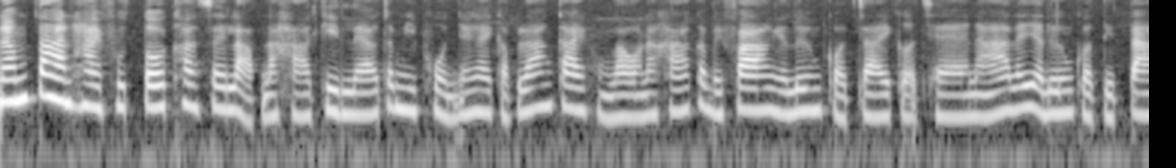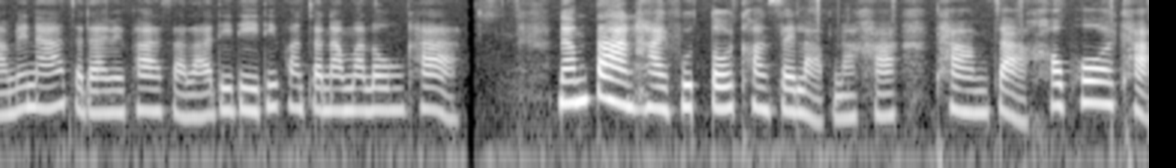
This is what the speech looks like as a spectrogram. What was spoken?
น้ำตาลไฮฟรุตโตสคอนไซรัปนะคะ กินแล้วจะมีผลยังไงกับร่างกายของเรานะคะกันไปฟังอย่าลืมกดใจกดแชร์นะ และอย่าลืมกดติดตามด้วยนะ จะได้ไม่พลาดสาระดีๆ ที่พันจะนำมาลงค่ะน้ำตาลไฮฟรุตโตสคอนไซรัปนะคะทำจากข้าวโพดค่ะ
